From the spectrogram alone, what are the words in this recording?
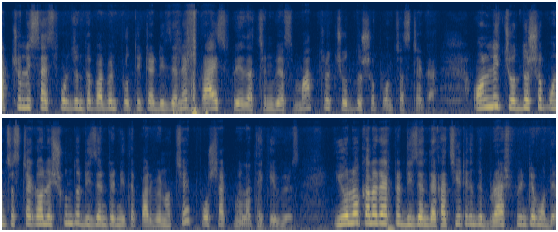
আটচল্লিশ সাইজ পর্যন্ত পাবেন প্রতিটা ডিজাইনের প্রাইস পেয়ে যাচ্ছেন বিয়াস মাত্র চোদ্দোশো পঞ্চাশ টাকা। অনলি চোদ্দোশো পঞ্চাশ টাকা হলে সুন্দর ডিজাইনটা নিতে পারবেন হচ্ছে পোশাক মেলা থেকে বিয়াস ইয়েলো কালারের একটা ডিজাইন দেখাচ্ছি, এটা কিন্তু ব্রাশ প্রিন্টের মধ্যে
